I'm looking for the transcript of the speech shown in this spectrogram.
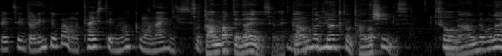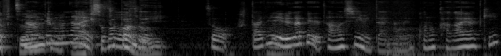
別にドリンクバーも大してうまくもないんですよ。頑張ってないんですよね。うん頑張ってなくても楽しいんですよ。そうもう何でもない普通の何でもない。焼きそばパンでいい。そう2人でいるだけで楽しいみたいなね、うん。この輝き。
